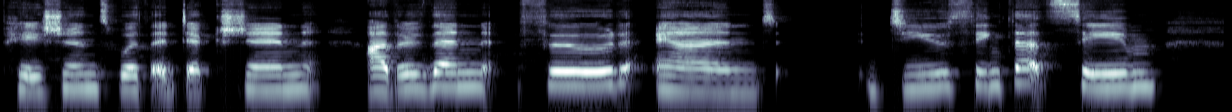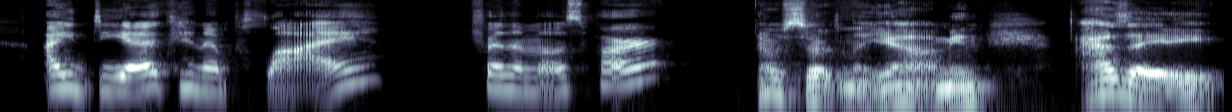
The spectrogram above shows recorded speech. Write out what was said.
patients with addiction other than food? And do you think that same idea can apply for the most part? Oh certainly yeah. I mean as a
